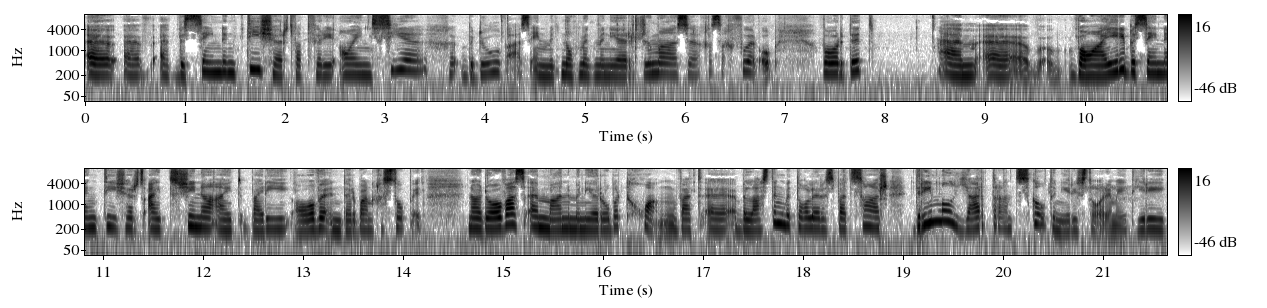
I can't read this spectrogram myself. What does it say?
'n uh, 'n uh, uh, besending T-shirt wat vir die ANC bedoel was en met nog met meneer Zuma se gesig voorop waar dit ehm um, uh waar hierdie besending T-shirts uit China uit by die hawe in Durban gestop het. Nou daar was 'n man meneer Robert Gwang wat 'n uh, belastingbetaler is wat SARS 3 miljard rand skuld in hierdie stadium het hierdie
